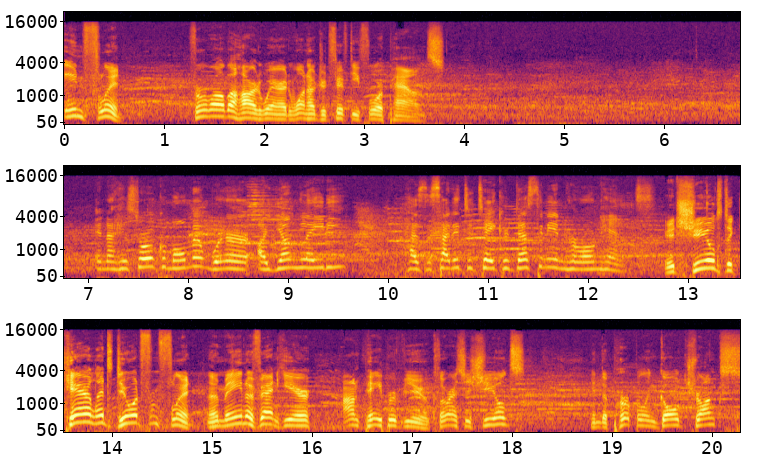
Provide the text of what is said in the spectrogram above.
in Flint for all the hardware at 154 pounds. In a historical moment where a young lady has decided to take her destiny in her own hands. It's Shields Dicaire. Let's do it from Flint. The main event here on pay-per-view. Claressa Shields in the purple and gold trunks.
